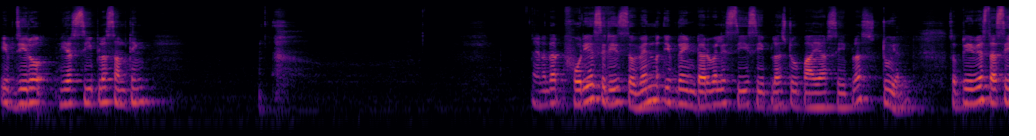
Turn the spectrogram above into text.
If 0 here C plus something another Fourier series so when if the interval is c c plus 2 pi or c plus 2l so previous the c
